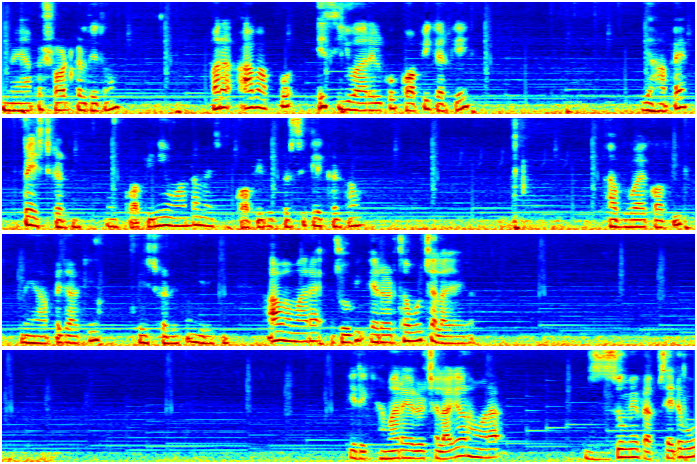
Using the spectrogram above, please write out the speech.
मैं यहाँ पे शॉर्ट कर देता हूँ। और अब आपको इस यूआरएल को कॉपी करके यहाँ पे पेस्ट कर दें। कॉपी नहीं हुआ था, मैं कॉपी पे फिर से क्लिक करता हूँ। अब हुआ है कॉपी मैं यहाँ पे जाके पेस्ट कर देता हूँ, ये देखिए। अब हमारा जो भी एरर था वो चला जाएगा। ये देखिए, हमारा एरर चला गया और हमारा जो में वेबसाइट है वो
